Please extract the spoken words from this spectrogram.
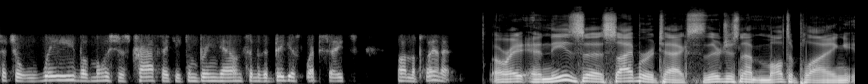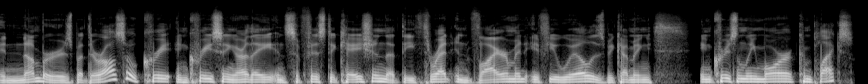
such a wave of malicious traffic. It can bring down some of the biggest websites on the planet. All right. And these uh, cyber attacks, they're just not multiplying in numbers, but they're also cre- increasing, are they, in sophistication? That the threat environment, if you will, is becoming increasingly more complex?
